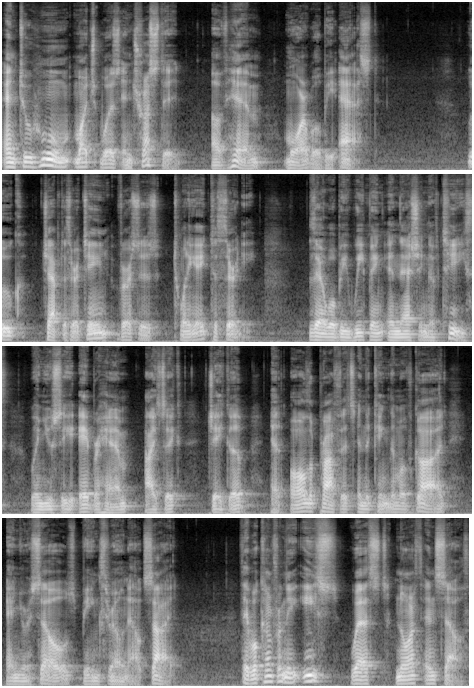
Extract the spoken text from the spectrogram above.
and to whom much was entrusted, of him more will be asked." Luke chapter 13 verses 28 to 30. There will be weeping and gnashing of teeth when you see Abraham, Isaac, Jacob, and all the prophets in the kingdom of God, and yourselves being thrown outside. They will come from the east, west, north, and south,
